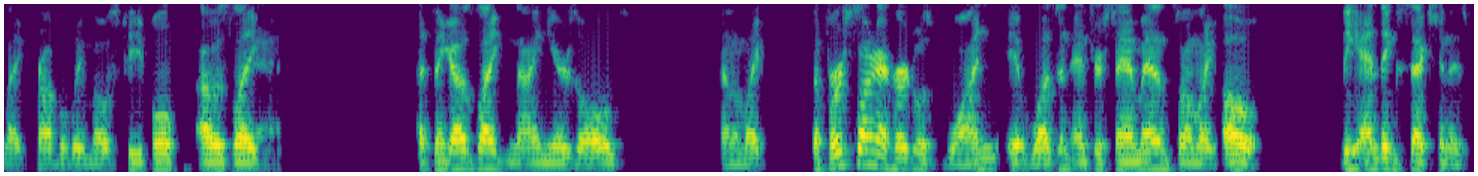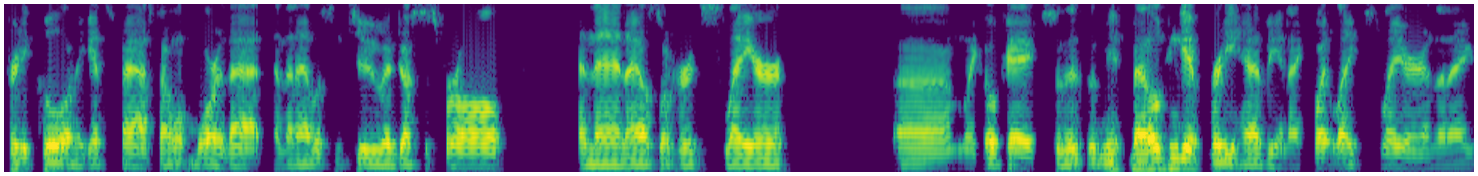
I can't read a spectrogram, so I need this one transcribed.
like probably most people. I was like, Yeah. I think I was like nine years old, and I'm like, the first song I heard was one. It wasn't Enter Sandman, so I'm like, oh, the ending section is pretty cool and it gets fast. I want more of that. And then I listened to And Justice for All, and then I also heard Slayer. Um, like okay, so the, the metal can get pretty heavy, and I quite like Slayer. And then I,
